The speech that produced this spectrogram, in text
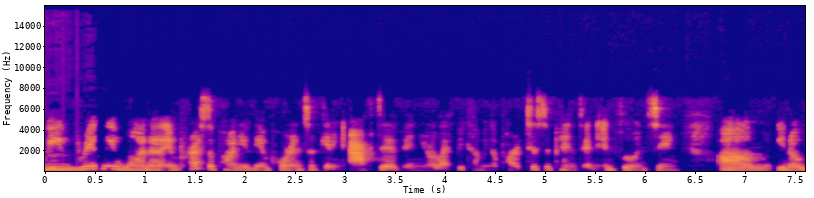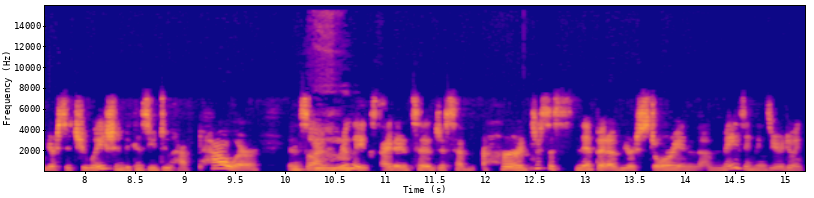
we mm-hmm. really want to impress upon you the importance of getting active in your life, becoming a participant and influencing um, you know, your situation because you do have power and so mm-hmm. I'm really excited to just have heard just a snippet of your story and the amazing things you're doing.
